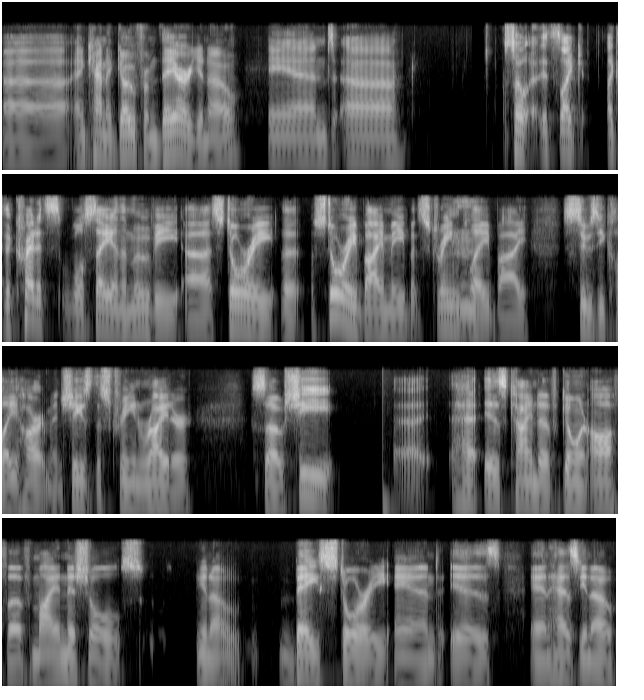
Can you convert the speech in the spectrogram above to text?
uh, and kind of go from there, you know, and uh, so it's like like the credits will say in the movie uh story the story by me but screenplay by Susie Clay Hartman she's the screenwriter so she uh, ha- is kind of going off of my initial s- you know base story and is and has you know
